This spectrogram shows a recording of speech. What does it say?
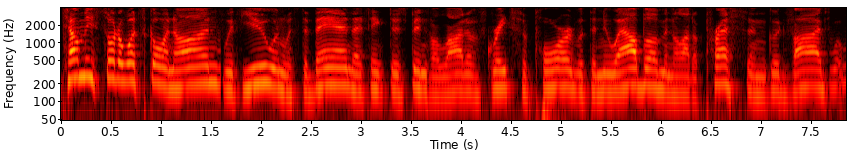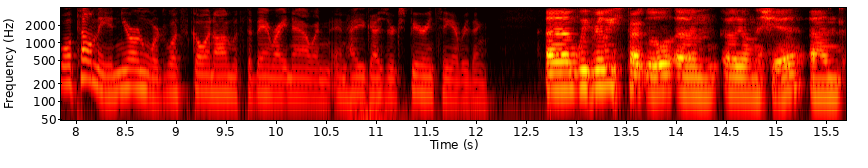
tell me sort of what's going on with you and with the band. I think there's been a lot of great support with the new album and a lot of press and good vibes. Well, tell me in your own words what's going on with the band right now and, and how you guys are experiencing everything. Um, we've released Folklore um, early on this year, and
